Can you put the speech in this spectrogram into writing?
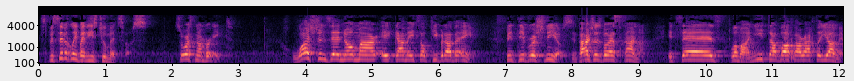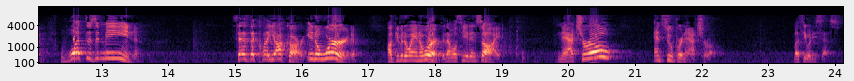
specifically by these two mitzvos? Source number eight. Lashon ze nomar gam eitzel kibbut avayim. B'divra shnios. In Parshas Vo'eschanan. It says, Laman yitav lach yamim. What does it mean? Says the Klei Yakar, in a word. I'll give it away in a word, but then we'll see it inside. Natural and supernatural. Let's see what he says.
